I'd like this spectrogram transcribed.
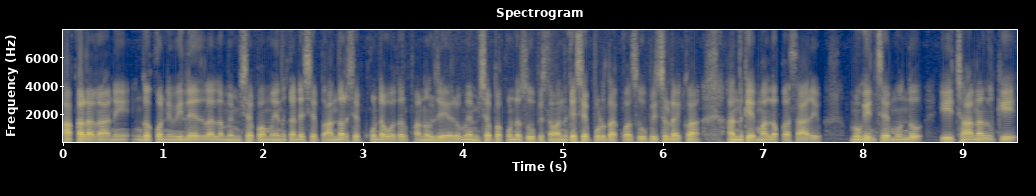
అక్కడ కానీ ఇంకా కొన్ని విలేజ్లలో మేము చెప్పాము. ఎందుకంటే చెప్ అందరూ చెప్పుకుంటూ పోతారు పనులు చేయరు. మేము చెప్పకుండా చూపిస్తాం. అందుకే చెప్పుడు తక్కువ చూపించడం ఎక్కువ. అందుకే మళ్ళీ ఒకసారి ముగించే ముందు ఈ ఛానల్కి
